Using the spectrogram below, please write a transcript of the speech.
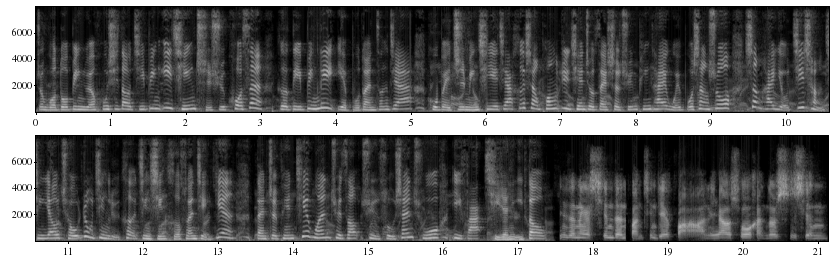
中国多病源呼吸道疾病疫情持续扩散，各地病例也不断增加。湖北知名企业家何小鹏日前就在社群平台微博上说，上海有机场竟要求入境旅客进行核酸检验，但这篇贴文却遭迅速删除，一发奇人疑窦。现在那个新的反间谍法，你要说很多事情，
